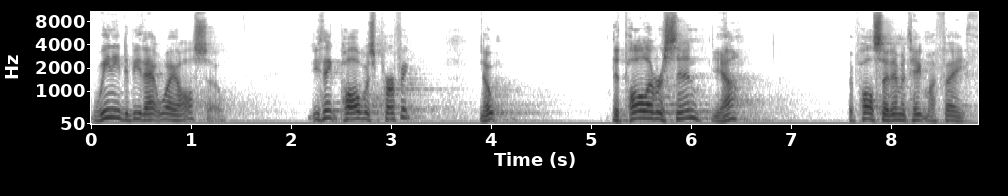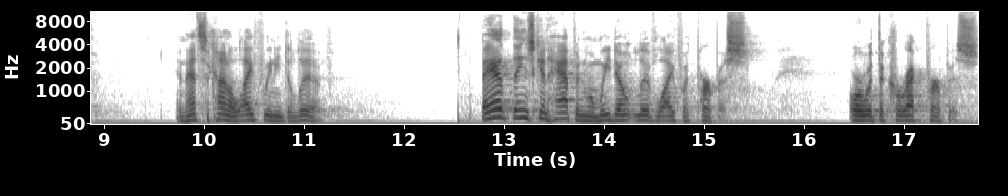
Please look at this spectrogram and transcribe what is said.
We need to be that way also. Do you think Paul was perfect? Nope. Did Paul ever sin? Yeah. But Paul said, Imitate my faith. And that's the kind of life we need to live. Bad things can happen when we don't live life with purpose or with the correct purpose.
